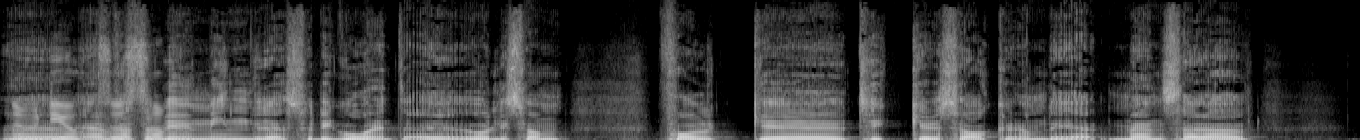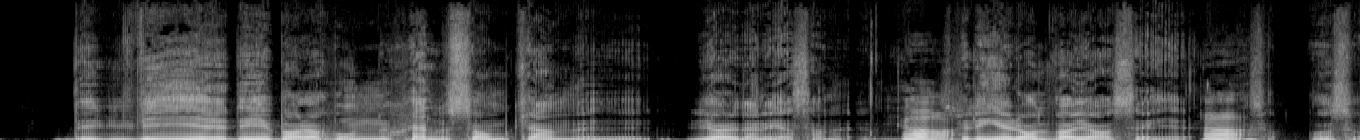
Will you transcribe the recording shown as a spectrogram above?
Nej, men det är Eh, också Även fast det har som- blivit mindre så det går inte. Eh, Och liksom folk eh, tycker saker om det. Men så här, det, vi, det är ju bara hon själv som kan eh, göra den resan. Ja. Det spelar ingen roll vad jag säger. Ja. Liksom. Och så.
